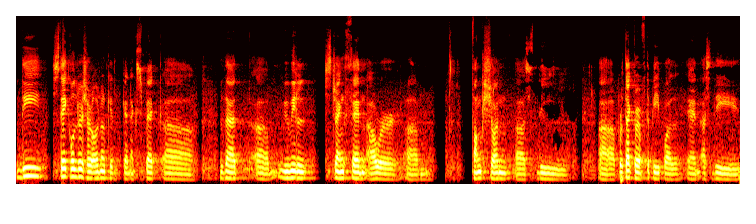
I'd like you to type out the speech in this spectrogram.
the stakeholders, Your Honor, can, can expect uh, that um, we will strengthen our um, function as the uh, protector of the people and as the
